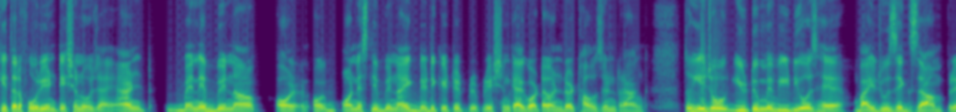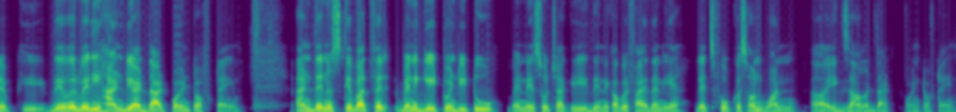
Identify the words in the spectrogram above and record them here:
की तरफ़ ओरिएंटेशन हो जाए। एंड मैंने बिना ऑनेस्टली बिना एक डेडिकेटेड प्रिपरेशन का I got a under thousand rank तो ये जो यूट्यूब में वीडियोज़ हैं बाईजूस एग्ज़ाम प्रेप की they were very handy at that point of time and then उसके बाद फिर मैंने गेट ट्वेंटी टू मैंने सोचा कि देने का कोई फ़ायदा नहीं है। Let's focus on one exam at that point of time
